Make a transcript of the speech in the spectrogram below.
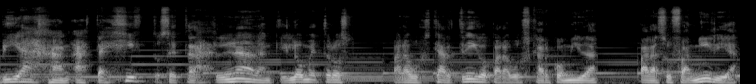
viajan hasta Egipto, se trasladan kilómetros para buscar trigo, para buscar comida para su familia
